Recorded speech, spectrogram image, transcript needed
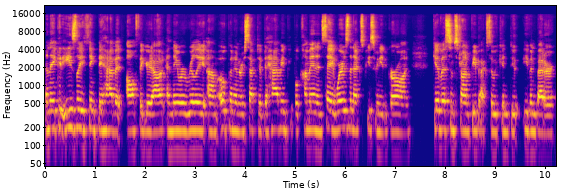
And they could easily think they have it all figured out. And they were really um, open and receptive to having people come in and say, where's the next piece we need to grow on? Give us some strong feedback so we can do even better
